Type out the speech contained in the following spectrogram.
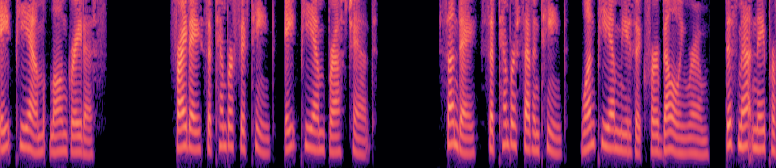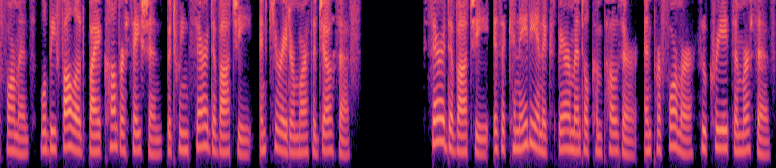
8 p.m. Long Gradus. Friday, September 15th, 8 p.m. Brass Chant. Sunday, September 17th, 1 p.m. Music for a Bellowing Room. This matinee performance will be followed by a conversation between Sarah Davachi and curator Martha Joseph. Sarah Davachi is a Canadian experimental composer and performer who creates immersive,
